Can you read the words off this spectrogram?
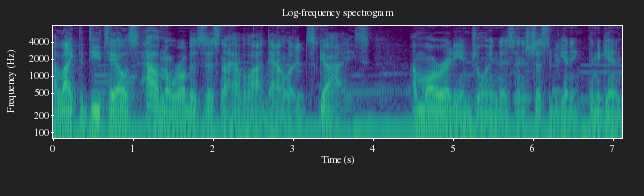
I like the details. How in the world does this not have a lot of downloads? Guys, I'm already enjoying this and it's just the beginning. Then again,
